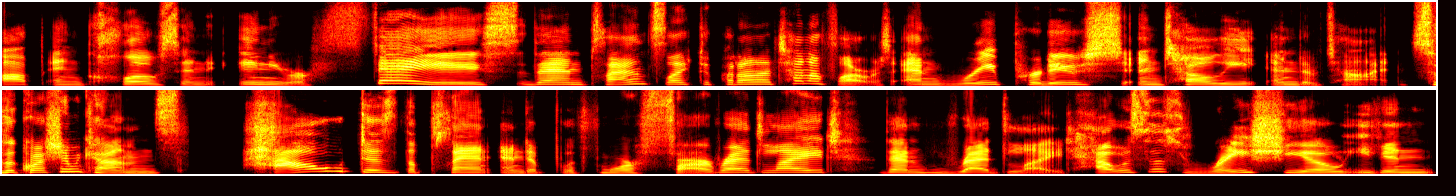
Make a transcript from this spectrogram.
up and close and in your face, then plants like to put on a ton of flowers and reproduce until the end of time. So the question becomes how does the plant end up with more far red light than red light? How is this ratio even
